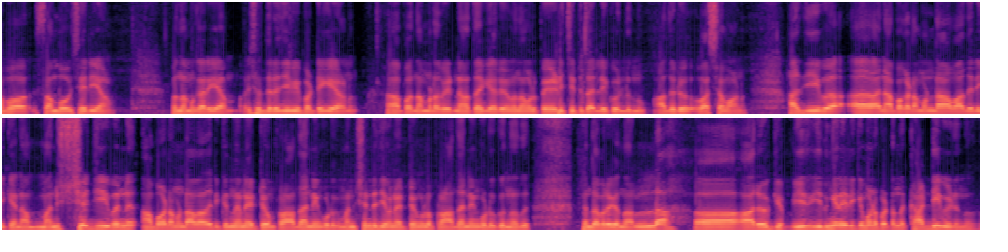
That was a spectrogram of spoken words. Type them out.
അപ്പോൾ സംഭവം ശരിയാണ്. അപ്പോൾ നമുക്കറിയാം ക്ഷുദ്രജീവി പട്ടികയാണ് അപ്പോൾ നമ്മുടെ വീടിനകത്തേക്ക് വരുമ്പോൾ നമ്മൾ പേടിച്ചിട്ട് തല്ലിക്കൊല്ലുന്നു അതൊരു വശമാണ്. ആ അപകടം ഉണ്ടാവാതിരിക്കാൻ മനുഷ്യജീവന് അപകടം ഉണ്ടാവാതിരിക്കുന്നതിന് ഏറ്റവും പ്രാധാന്യം കൊടുക്കും മനുഷ്യന്റെ ജീവന് ഏറ്റവും കൂടുതൽ പ്രാധാന്യം കൊടുക്കുന്നത് എന്താ പറയുക നല്ല ആരോഗ്യം. ഈ ഇങ്ങനെ ഇരിക്കുമ്പോൾ പെട്ടെന്ന് കടി വീഴുന്നത്.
